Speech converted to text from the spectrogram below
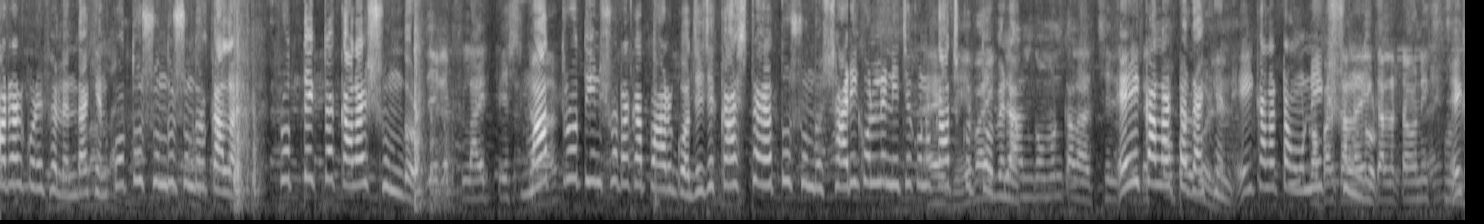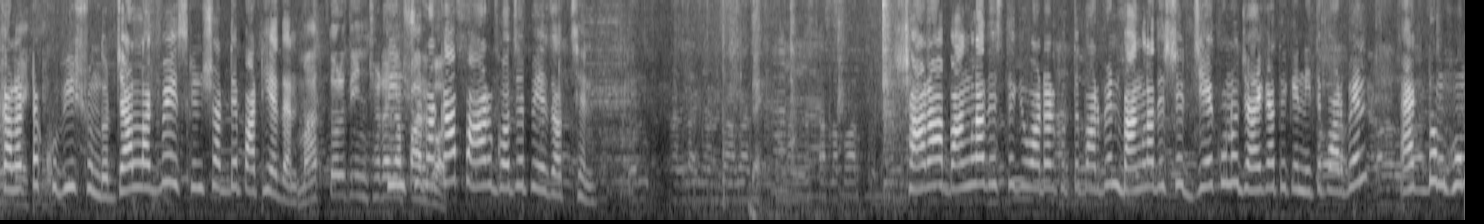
অর্ডার করে ফেলেন। দেখেন কত সুন্দর সুন্দর কালার প্রত্যেকটা কালার সুন্দর। মাত্র তিনশো টাকা পার গজ। এই যে কাজটা এত সুন্দর শাড়ি করলে নিচে কোনো কাজ করতে হবে না। এই কালারটা দেখেন এই কালারটা অনেক সুন্দর। এই কালারটা এই কালারটা খুবই সুন্দর। যার লাগবে স্ক্রিনশট দিয়ে পাঠিয়ে দেন। মাত্র তিনশো টাকা পার গজে। পেয়ে যাচ্ছেন। সারা বাংলাদেশ থেকে অর্ডার করতে পারবেন। বাংলাদেশের যে কোনো জায়গা থেকে নিতে পারবেন। একদম হোম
